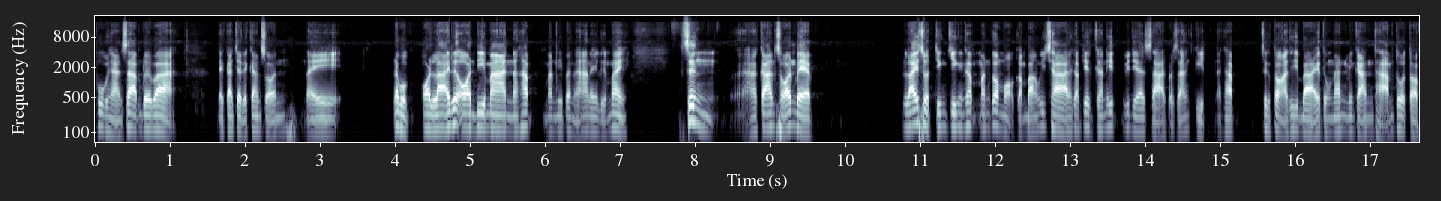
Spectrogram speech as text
ผู้บริหารทราบด้วยว่า ในการจัดการสอนในระบบออนไลน์หรือออนดีมานนะครับ มันมีปัญหาอะไรหรือไม่ ซึ่งาการสอนแบบไลฟ์สดจริง ๆ ครับ มันก็เหมาะกับบางวิชานะครับ เช่นคณิตวิทยาศาสตร์ภาษาอังกฤษนะครับ ซึ่งต้องอธิบายตรงนั้นมีการถามตัวตอบ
